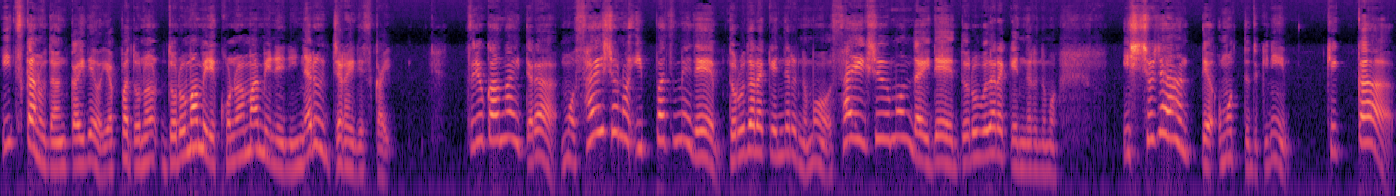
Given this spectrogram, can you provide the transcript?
いつかの段階ではやっぱ泥泥まみれ、粉まみれになるじゃないですか。それを考えたら、もう最初の一発目で泥だらけになるのも、最終問題で泥だらけになるのも、一緒じゃんって思った時に、結果、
